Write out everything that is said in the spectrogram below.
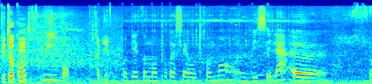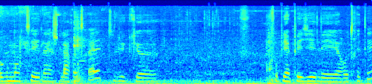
Plutôt contre? Oui. Bon, très bien. Je vois bien comment on pourrait faire autrement, euh, baisser là, euh, augmenter l'âge de la retraite, vu que faut bien payer les retraités.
